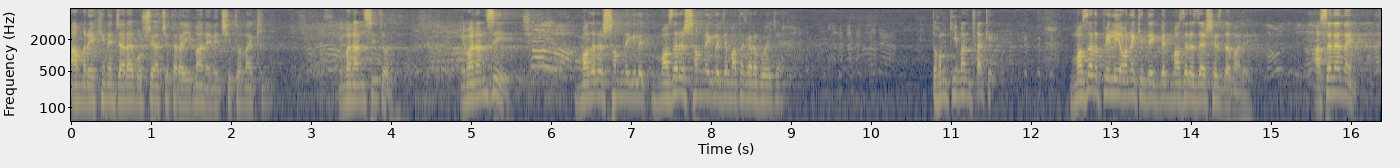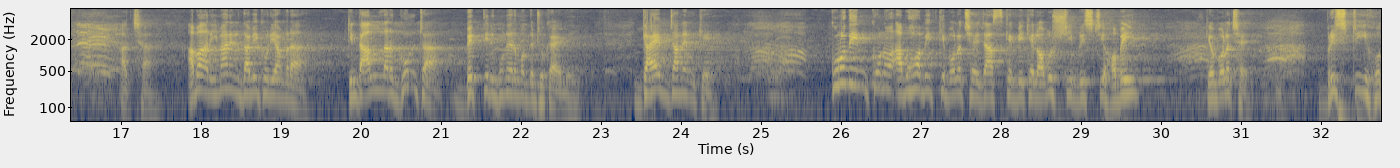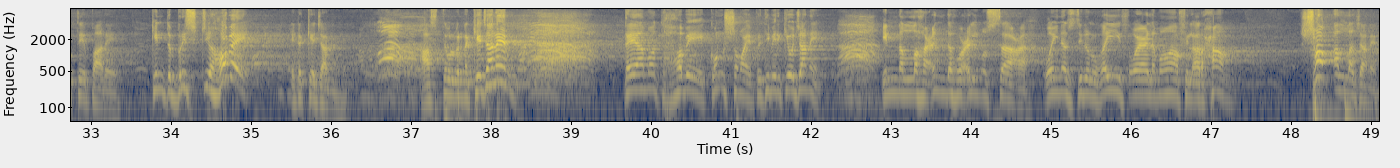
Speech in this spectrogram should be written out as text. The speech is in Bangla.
আমরা এখানে যারা বসে আছে তারা ইমান এনেছি তো নাকি? ইমান আনছি তো? ইমান আনছি? মাজারের সামনে গেলে মাজারের সামনে গেলে যে মাথা খারাপ হয়ে যায়। তখন কি ইমান থাকে? মাজার পেলে অনেকে দেখবেন মাজারে যায় সেজদা মারে। আছে না নাই? আচ্ছা। আবার ইমানের দাবি করি আমরা কিন্তু আল্লাহর গুণটা ব্যক্তির গুণের মধ্যে ঢুকায় দেই। গায়েব জানেন কে? কোনোদিন কোনো আবহাওয়াবিদকে বলেছে যে আজকে বিকেল অবশ্যই বৃষ্টি হবেই। কেউ বলেছে, বৃষ্টি হতে পারে, কিন্তু বৃষ্টি হবে, এটা কে জানেন? আসতে বলবেন না, কে জানেন? কেয়ামত হবে কোন সময়, পৃথিবীর কেউ জানে? আরহাম। সব আল্লাহ জানেন।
